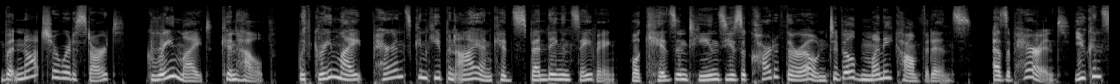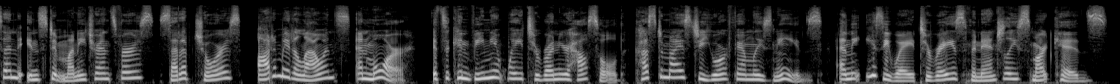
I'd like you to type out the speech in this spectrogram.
but not sure where to start? Greenlight can help. With Greenlight, parents can keep an eye on kids' spending and saving, while kids and teens use a card of their own to build money confidence. As a parent, you can send instant money transfers, set up chores, automate allowance, and more. It's a convenient way to run your household, customized to your family's needs, and the easy way to raise financially smart kids.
